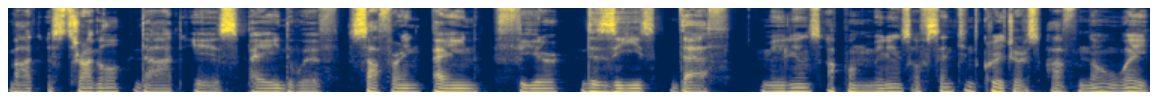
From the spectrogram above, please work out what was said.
but a struggle that is paid with suffering, pain, fear, disease, death. Millions upon millions of sentient creatures have no way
